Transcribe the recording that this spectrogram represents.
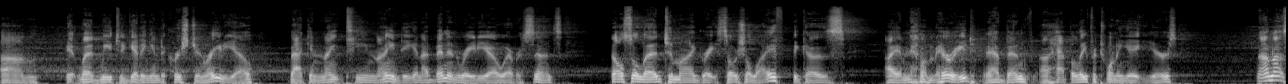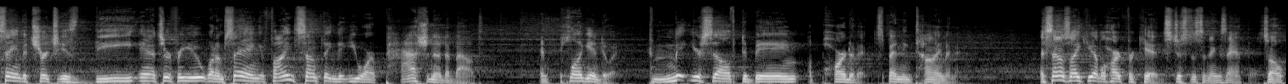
Um, it led me to getting into Christian radio back in 1990, and I've been in radio ever since. It also led to my great social life because I am now married and have been uh, happily for 28 years. Now, I'm not saying the church is the answer for you. What I'm saying, find something that you are passionate about and plug into it. Commit yourself to being a part of it, spending time in it. It sounds like you have a heart for kids, just as an example. So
